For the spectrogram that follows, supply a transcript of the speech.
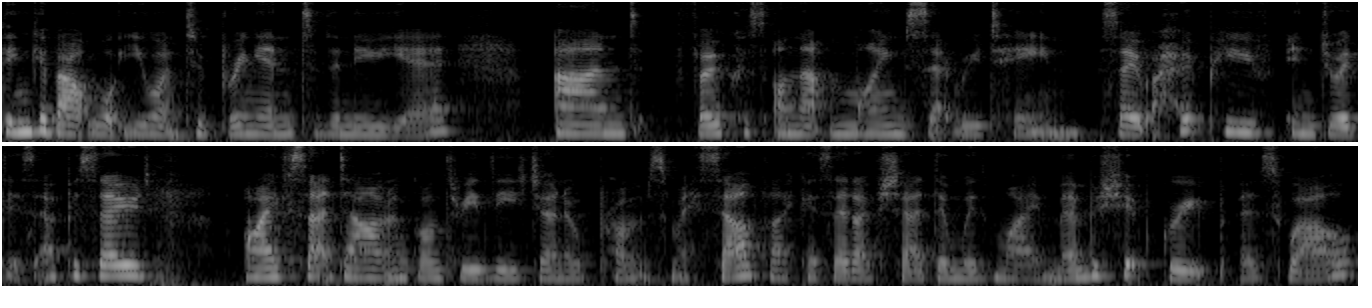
think about what you want to bring into the new year, and focus on that mindset routine. So, I hope you've enjoyed this episode. I've sat down and gone through these journal prompts myself. Like I said, I've shared them with my membership group as well.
